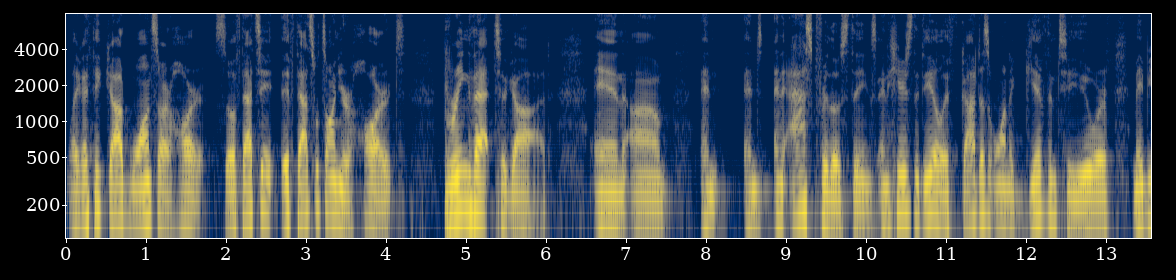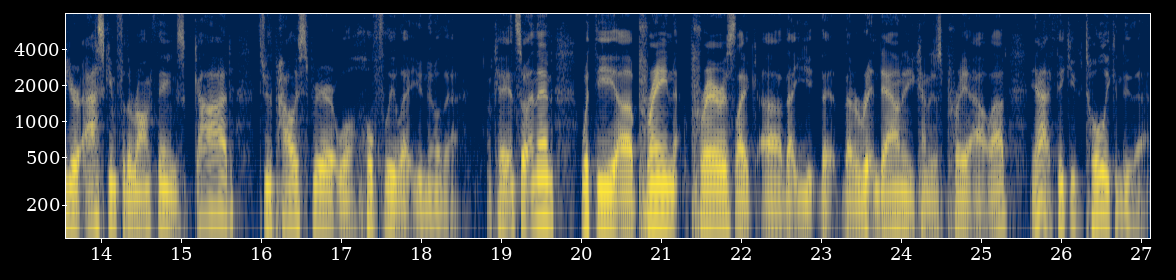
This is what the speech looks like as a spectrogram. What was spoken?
Like I think God wants our heart. So if that's it, if that's what's on your heart, bring that to God, and um, and and and ask for those things. And here's the deal: if God doesn't want to give them to you, or if maybe you're asking for the wrong things, God through the power of the Spirit will hopefully let you know that. Okay, and so and then with the uh, praying prayers like uh, that you that, that are written down and you kind of just pray it out loud. Yeah, I think you totally can do that.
